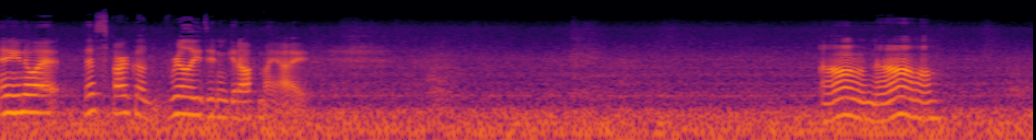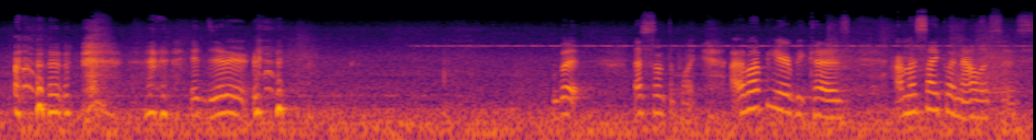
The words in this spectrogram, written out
you know what? This sparkle really didn't get off my eye. Oh no. it didn't. but that's not the point. I'm up here because I'm a psychoanalysis.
